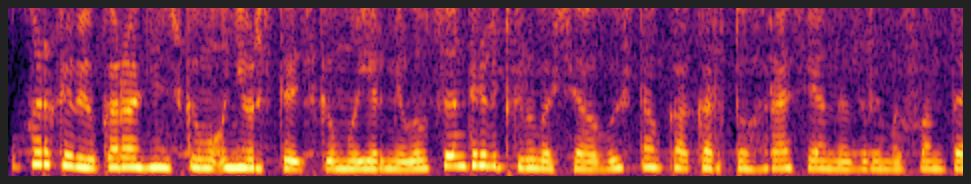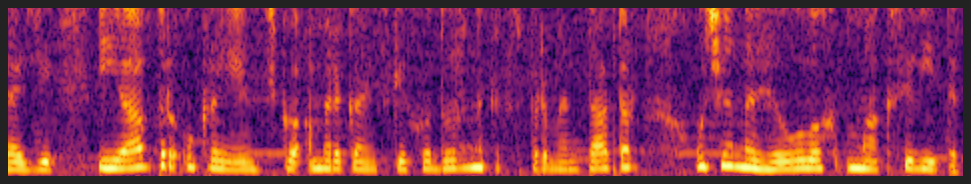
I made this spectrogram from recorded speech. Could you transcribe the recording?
У Харкові в Каразінському університетському Єрмілов-центрі відкрилася виставка Картографія незримих фантазій. Її автор українсько-американський художник, експериментатор, учений геолог Макс Вітик.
